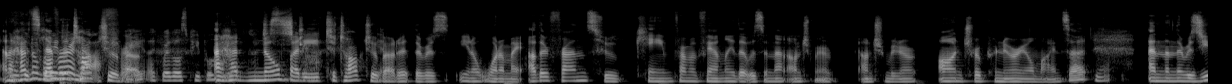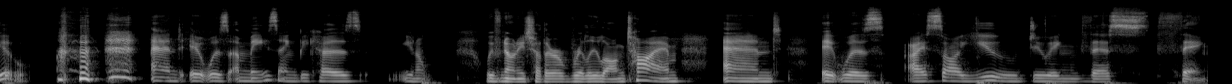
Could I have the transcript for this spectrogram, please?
And Like, I had nobody never to talk enough, to about. right? like we're those people I had just nobody to talk to Yeah. about it. There was, you know, one of my other friends who came from a family that was in that entrepreneur, entrepreneur entrepreneurial mindset, Yeah. and then there was you, and it was amazing because you know we've known each other a really long time, and it was I saw you doing this thing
